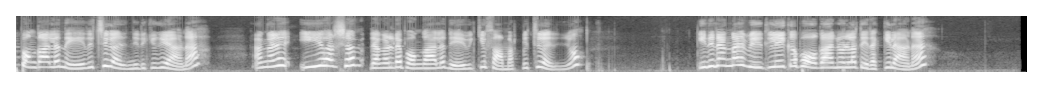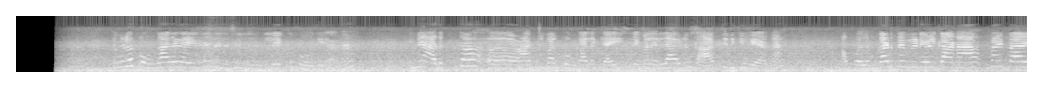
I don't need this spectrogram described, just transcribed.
ഞങ്ങളുടെ പൊങ്കാല നേദിച്ചു കഴിഞ്ഞിരിക്കുകയാണ്. അങ്ങനെ ഈ വർഷം ഞങ്ങളുടെ പൊങ്കാല ദേവിക്ക് സമർപ്പിച്ചു കഴിഞ്ഞു. ഇനി ഞങ്ങൾ വീട്ടിലേക്ക് പോകാനുള്ള തിരക്കിലാണ്. ഞങ്ങൾ പൊങ്കാല കഴിഞ്ഞ് തിരിച്ച് വീട്ടിലേക്ക് പോവുകയാണ്. ഇനി അടുത്ത ആറ്റുകാൽ പൊങ്കാലയ്ക്കായി ഞങ്ങൾ എല്ലാവരും കാത്തിരിക്കുകയാണ്. അപ്പോൾ നമുക്ക് അടുത്ത വീഡിയോയിൽ കാണാം. Bye bye.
